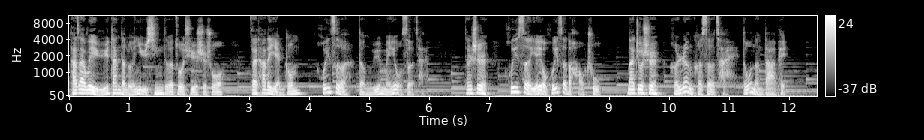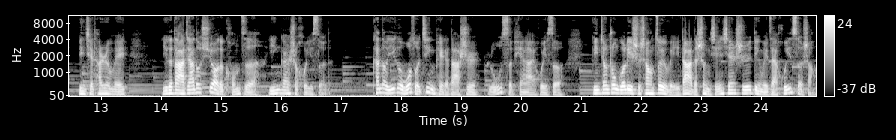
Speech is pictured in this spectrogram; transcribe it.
他在为于丹的《论语》心得作序时说，在他的眼中，灰色等于没有色彩。但是灰色也有灰色的好处，那就是和任何色彩都能搭配，并且他认为，一个大家都需要的孔子应该是灰色的。看到一个我所敬佩的大师如此偏爱灰色，并将中国历史上最伟大的圣贤先师定位在灰色上，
